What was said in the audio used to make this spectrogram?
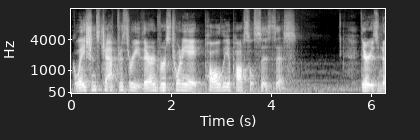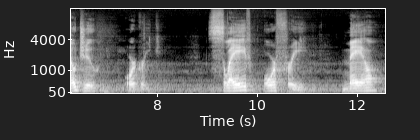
Galatians chapter 3, there in verse 28, Paul the Apostle says this There is no Jew or Greek, slave or free, male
